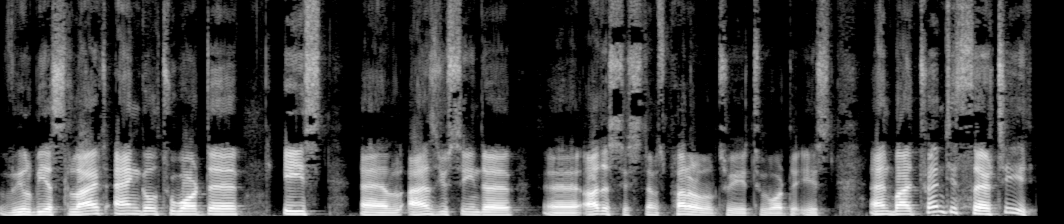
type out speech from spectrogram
will be a slight angle toward the east, uh, as you see in the uh, other systems parallel to it toward the east. And by 2030,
